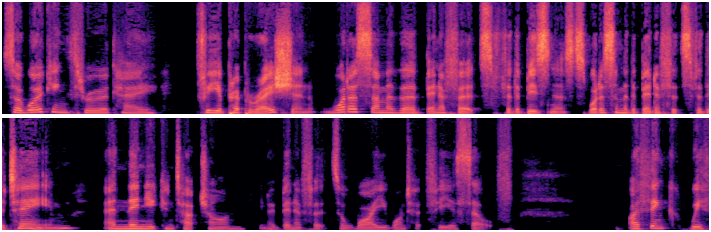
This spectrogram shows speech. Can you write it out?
So working through, okay, for your preparation, what are some of the benefits for the business? What are some of the benefits for the team? And then you can touch on, you know, benefits or why you want it for yourself. I think with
